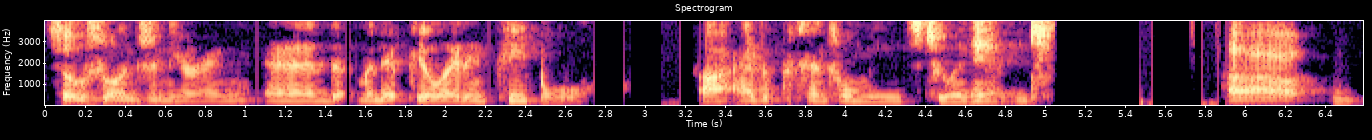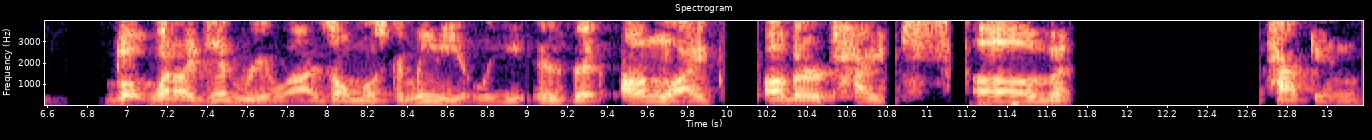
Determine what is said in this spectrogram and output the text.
social engineering and manipulating people uh, as a potential means to an end. Uh, but what I did realize almost immediately is that unlike other types of hacking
